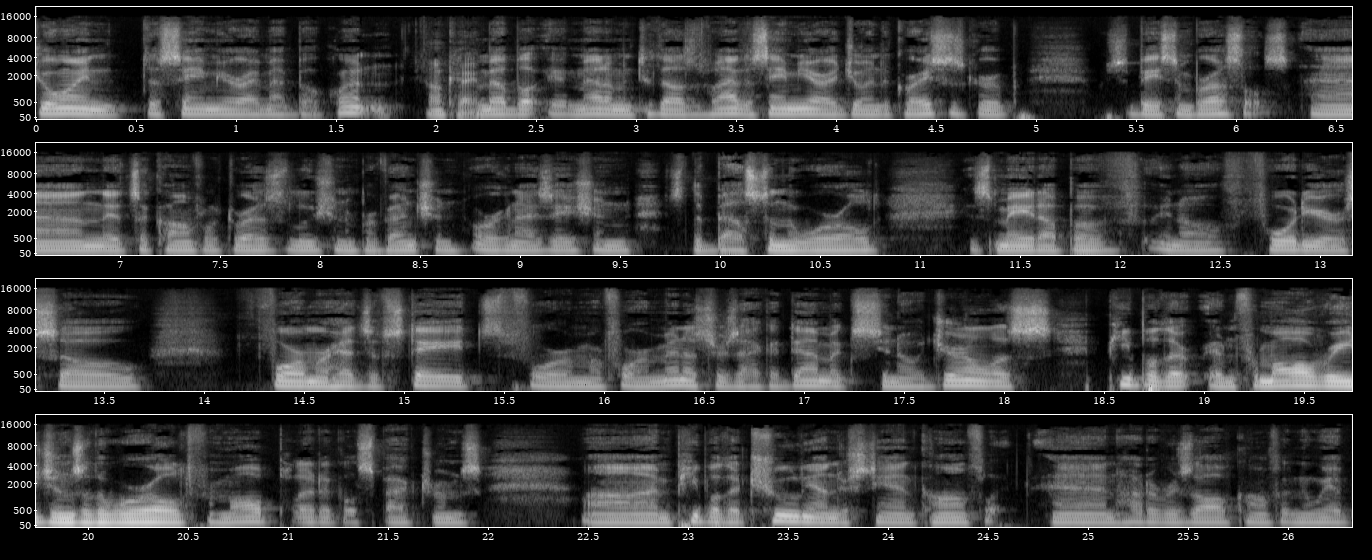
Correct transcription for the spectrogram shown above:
joined the same year I met Bill Clinton. okay, I met, met him in 2005. The same year I joined the Crisis Group, which is based in Brussels. And it's a conflict resolution and prevention organization. It's the best in the world. It's made up of, you know, 40 or so former heads of states, former foreign ministers, academics, you know, journalists, people that and from all regions of the world, from all political spectrums, um, people that truly understand conflict and how to resolve conflict. And we have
